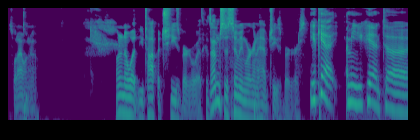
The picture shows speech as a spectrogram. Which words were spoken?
That's what I want to know. I want to know what you top a cheeseburger with. Because I'm just assuming we're gonna have cheeseburgers. you can't. I mean, you can't. uh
